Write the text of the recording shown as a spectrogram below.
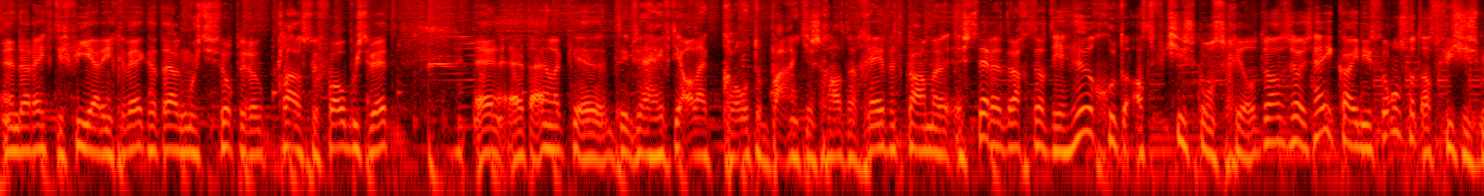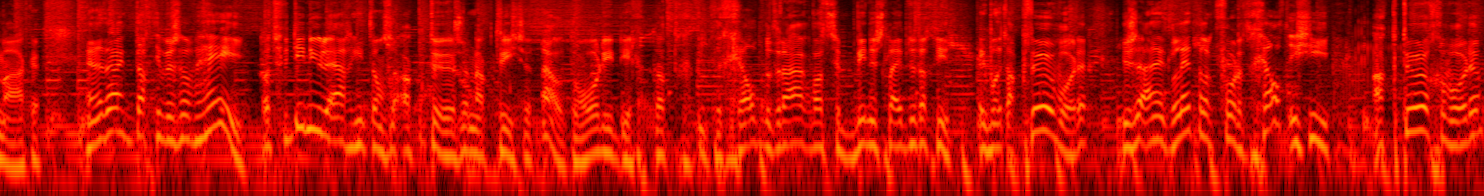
En daar heeft hij vier jaar in gewerkt. Uiteindelijk moest hij stoppen omdat hij claustrofobisch werd. En uiteindelijk eh, heeft hij allerlei klote baantjes gehad. En op een gegeven moment kwamen sterren erachter dat hij heel goed adviesjes kon schilderen. Ze zoiets, hey, kan je niet voor ons wat adviesjes maken? En uiteindelijk dacht hij bij hé, hey, wat verdienen jullie eigenlijk niet als acteurs en actrices? Nou, toen hoorde hij dat die geldbedrag wat ze binnensleepte. Dacht hij, ik moet acteur worden. Dus eigenlijk letterlijk voor het geld is hij acteur geworden.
